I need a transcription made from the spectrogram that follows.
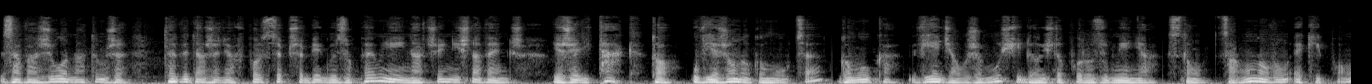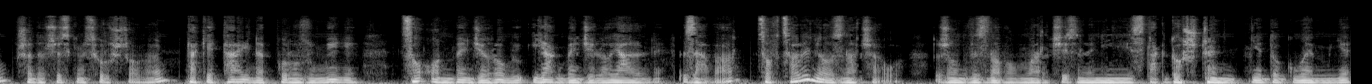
zaważyło na tym, że te wydarzenia w Polsce przebiegły zupełnie inaczej niż na Węgrzech. Jeżeli tak, to uwierzono Gomułce. Gomułka wiedział, że musi dojść do porozumienia z tą całą nową ekipą, przede wszystkim z Chruszczowem. Takie tajne porozumienie co on będzie robił i jak będzie lojalny, zawarł, co wcale nie oznaczało, że on wyznawał marksizm, leninizm tak doszczętnie, dogłębnie,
